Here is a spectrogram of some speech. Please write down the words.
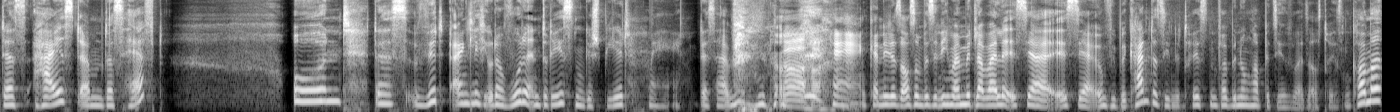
Das heißt, ähm, das Heft. Und das wird eigentlich oder wurde in Dresden gespielt. Deshalb genau, kann ich das auch so ein bisschen. Ich meine, mittlerweile ist ja, ist ja irgendwie bekannt, dass ich eine Dresden-Verbindung habe, beziehungsweise aus Dresden komme.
